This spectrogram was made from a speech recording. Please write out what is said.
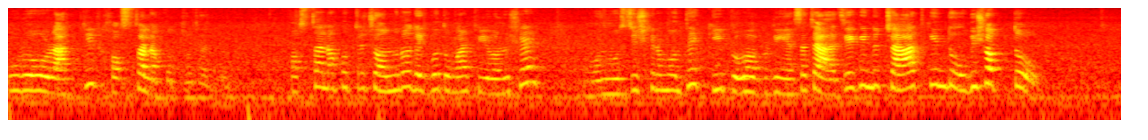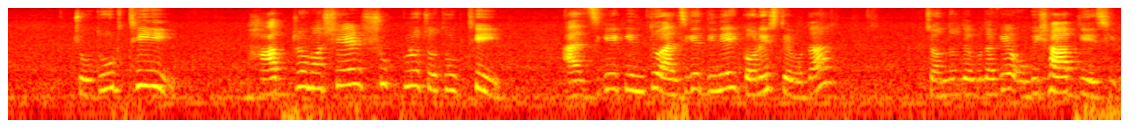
পুরো রাত্রির হস্তা নক্ষত্র থাকবে। হস্তা নক্ষত্রে চন্দ্র দেখব তোমার প্রিয় মানুষের মন মস্তিষ্কের মধ্যে কি প্রভাব নিয়ে আসছে। আচ্ছা আজকে কিন্তু চাঁদ কিন্তু অভিশপ্ত। চতুর্থী, ভাদ্র মাসের শুক্ল চতুর্থী। আজকে কিন্তু, আজকের দিনেই গণেশ দেবতা চন্দ্র দেবতাকে অভিশাপ দিয়েছিল।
